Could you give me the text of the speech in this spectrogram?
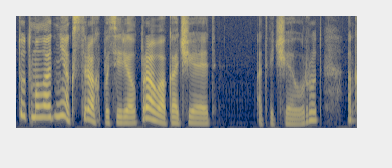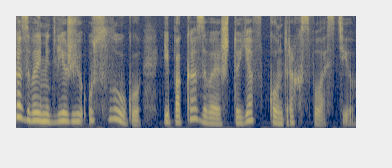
тут молодняк страх потерял, права качает отвечая урод, оказывая медвежью услугу и показывая, что я в контрах с властью.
